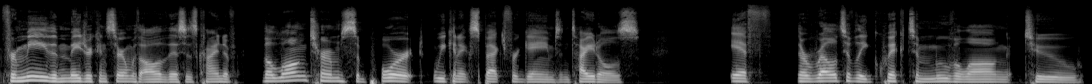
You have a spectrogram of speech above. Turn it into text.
for me, the major concern with all of this is kind of the long term support we can expect for games and titles if they're relatively quick to move along to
